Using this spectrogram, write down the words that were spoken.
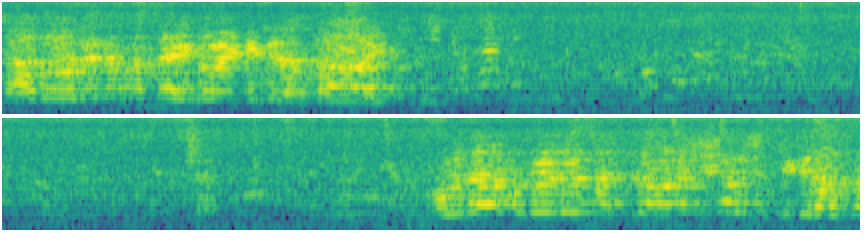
車道でご遠慮ください。立ち止まらしにお進みくださ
